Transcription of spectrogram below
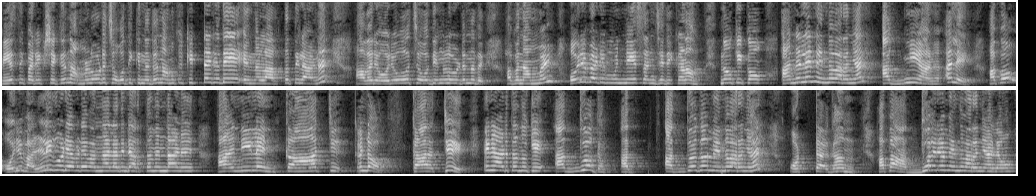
പി എസ് സി പരീക്ഷയ്ക്ക് നമ്മളോട് ചോദിക്കുന്നത് നമുക്ക് കിട്ടരുതേ എന്നുള്ള അർത്ഥത്തിലാണ് അവർ ഓരോ ചോദ്യങ്ങളും ഇടുന്നത്. അപ്പൊ നമ്മൾ ഒരുപടി മുന്നേ സഞ്ചരിക്കണം. നോക്കിക്കോ അനലൻ എന്ന് പറഞ്ഞാൽ അഗ്നിയാണ് അല്ലെ? അപ്പോ ഒരു വള്ളി കൂടി അവിടെ വന്നാൽ അതിന്റെ അർത്ഥം എന്താണ്? അനിലൻ കാറ്റ്. കണ്ടോ? കാറ്റ്. ഇനി അടുത്ത നോക്കിയേ അദ്വകം അദ്- അധ്വകം എന്ന് പറഞ്ഞാൽ ഒട്ടകം. അപ്പൊ അധ്വരം എന്ന് പറഞ്ഞാലോ?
